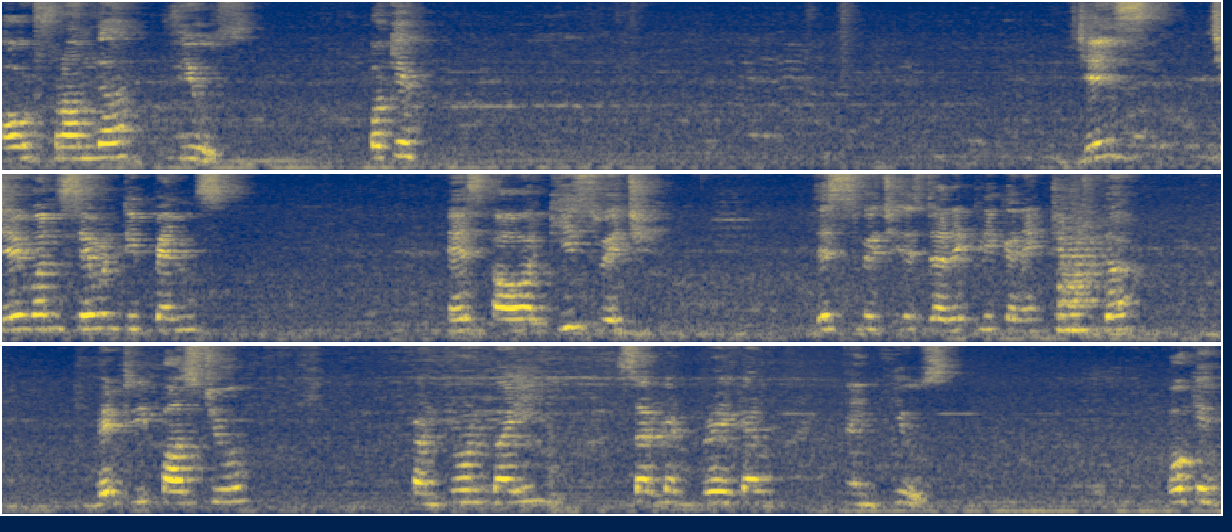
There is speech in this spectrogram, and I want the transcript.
out from the fuse. Okay. J's J170 pins is our key switch this switch is directly connected to the battery positive controlled by circuit breaker and fuse. Okay.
